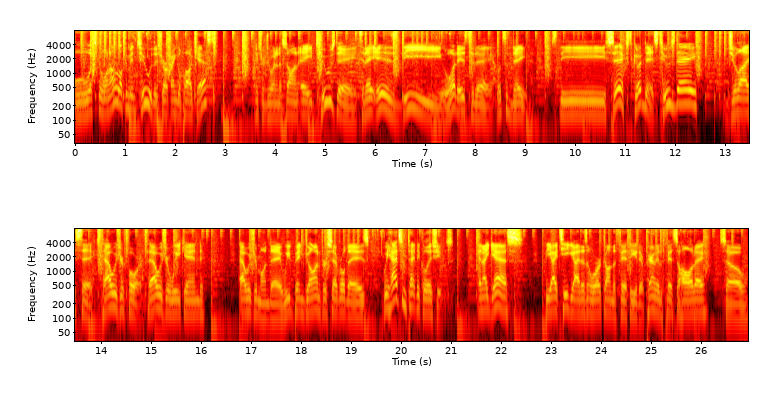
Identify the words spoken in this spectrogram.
What's going on? Welcome into the Sharp Angle Podcast. Thanks for joining us on a Tuesday. Today is the. What is today? What's the date? It's the 6th. Goodness. Tuesday, July 6th. How was your 4th? How was your weekend? How was your Monday? We've been gone for several days. We had some technical issues. And I guess the IT guy doesn't work on the 5th either. Apparently, the 5th's a holiday. So,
